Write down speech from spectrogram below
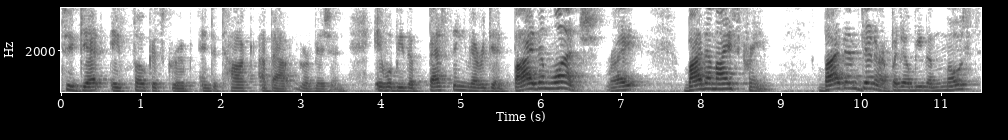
to get a focus group and to talk about your vision. It will be the best thing you've ever did. Buy them lunch, right? Buy them ice cream. Buy them dinner, but it'll be the most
